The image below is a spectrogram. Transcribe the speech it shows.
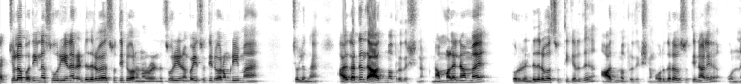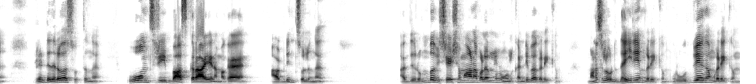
ஆக்சுவலாக பார்த்தீங்கன்னா சூரியனை ரெண்டு தடவை சுற்றிட்டு வரணும். ரெண்டு சூரியனை போய் சுற்றிட்டு வர முடியுமா? சொல்லுங்கள் அதுக்கடுத்து இந்த ஆத்ம பிரதட்சிணம். நம்மளை நம்ம ஒரு ரெண்டு தடவை சுற்றிக்கிறது ஆத்ம பிரதட்சணம். ஒரு தடவை சுற்றினாலே ஒன்று ரெண்டு தடவை சுற்றுங்க ஓம் ஸ்ரீ பாஸ்கராய நமக அப்படின்னு சொல்லுங்கள் அது ரொம்ப விசேஷமான பலன்கள் உங்களுக்கு கண்டிப்பாக கிடைக்கும். மனசில் ஒரு தைரியம் கிடைக்கும். ஒரு உத்வேகம் கிடைக்கும்.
